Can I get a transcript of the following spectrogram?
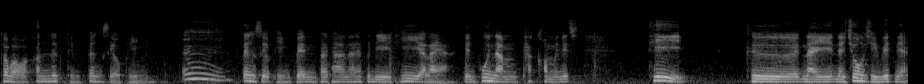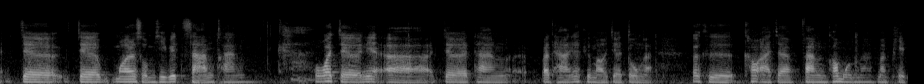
ก็บอกว่าเขานึกถึงเติ้งเสี่ยวผิง อืม เติ้งเสี่ยวผิงเป็นประธานาธิบดีที่อะไรอะ เป็นผู้นำพรรคคอมมิวนิสต์ที่คือในในช่วงชีวิตเนี่ยเจอเจอมรสุมชีวิต 3 ครั้ง ค่ะ เพราะว่าเจอเนี่ยเอ่อเจอทางประธานก็คือเหมาเจ๋อตุงอะ ก็คือเขาอาจจะฟังข้อมูลมามาผิด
